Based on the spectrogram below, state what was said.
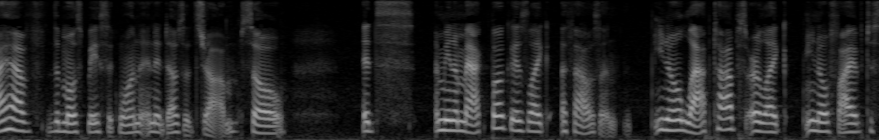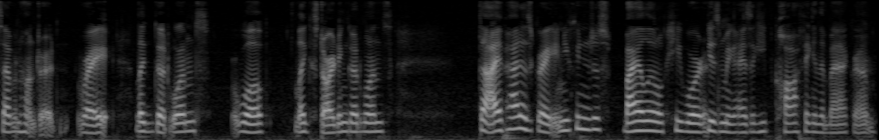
I have the most basic one and it does its job. So it's I mean a MacBook is like a thousand. You know, laptops are like, you know, five to seven hundred, right? Like good ones. Well, like starting good ones. The iPad is great and you can just buy a little keyboard. Excuse me guys, I keep coughing in the background.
